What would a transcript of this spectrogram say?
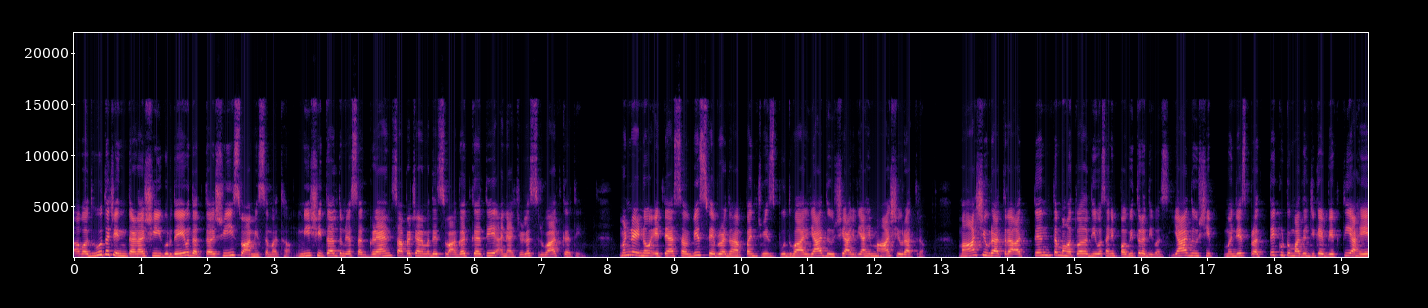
अवधूत चिंतन श्री गुरुदेव दत्त श्री स्वामी समर्थ. मी शीतल तुमच्या सगळ्यांचं आपल्या चॅनलमध्ये स्वागत करते आणि आजच्या सुरुवात करते. मंडळींनो येत्या सव्वीस फेब्रुवारी दोन हजार पंचवीस बुधवार या दिवशी आलेली आहे महाशिवरात्र. महाशिवरात्र अत्यंत महत्त्वाचा दिवस आणि पवित्र दिवस. या दिवशी म्हणजेच प्रत्येक कुटुंबातील जी काही व्यक्ती आहे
